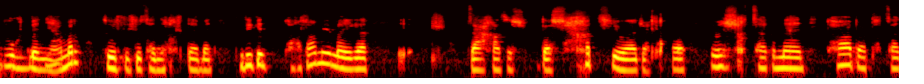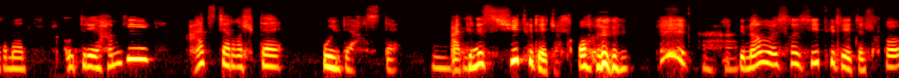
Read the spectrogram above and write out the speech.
хүүхд маань ямар зүйл илүү сонирхолтой байна? Тэрийг нь тоглоомын маягаар заахаас одоо шахаж яаж болохгүй унших цаг маань, тоо бодох цаг маань өдрийн хамгийн аз жаргалтай үе байх хэвээр. А тэрнээс шийтгэл хийж болохгүй. Аа. Тэг ном унших шийтгэл хийж болохгүй.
